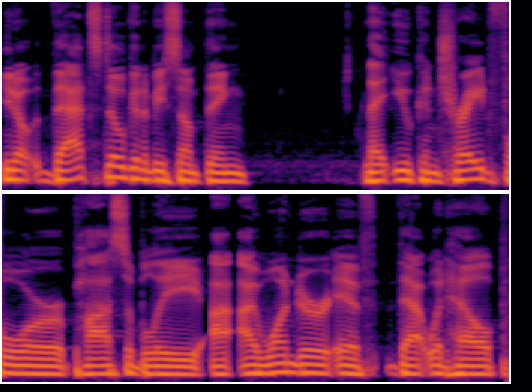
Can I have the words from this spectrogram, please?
You know, that's still going to be something that you can trade for possibly. I, I wonder if that would help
